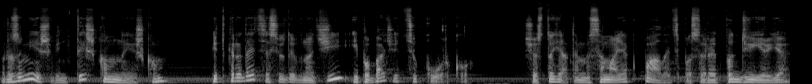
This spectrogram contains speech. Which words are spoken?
Розумієш, він тишком нишком підкрадеться сюди вночі і побачить цю курку, що стоятиме сама як палець посеред подвір'я.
